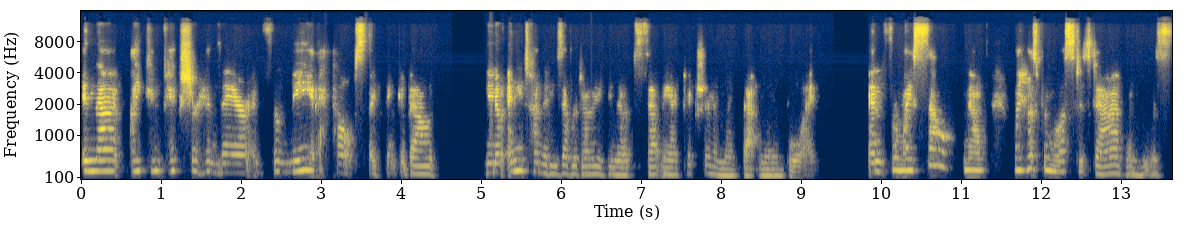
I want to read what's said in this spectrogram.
in that I can picture him there. And for me, it helps. I think about, you know, anytime that he's ever done anything that upset me, I picture him like that little boy. And for myself, you know, my husband lost his dad when he was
